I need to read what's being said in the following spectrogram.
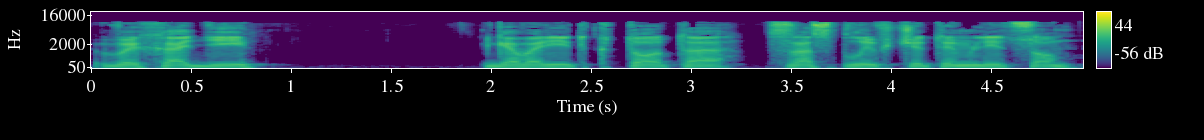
«Выходи», — говорит кто-то с расплывчатым лицом.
